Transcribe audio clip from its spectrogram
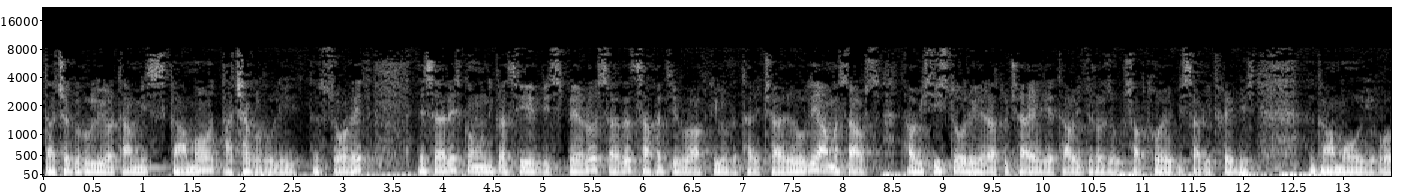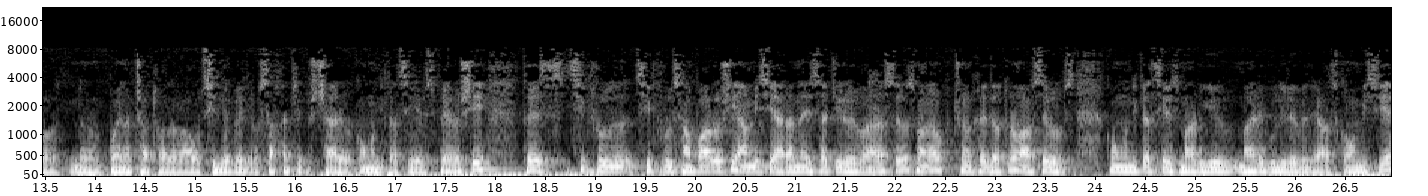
დაჩაგრული ვართ ამის გამო, დაჩაგრული სწორედ. ეს არის კომუნიკაციების სფერო, სადაც სახელმწიფო აქტიურად არის ჩარეული, ამას აქვს თავის ისტორია, რატო ჩაერია თავის დროზე უსაფრთხოების საკითხების გამო იყო ყველა ჩათვალა რა აუცილებელი იყო სახელმწიფოს ჩარევა კომუნიკაციების სფეროში, დღეს ციფრულ ციფრულ სამყაროში ამისი არანაირი საჭიროება არ არსებობს, მაგრამ ჩვენ ხედავთ რომ არსებობს კომუნიკაციების მარეგულირებელი რაღაც კომისია,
